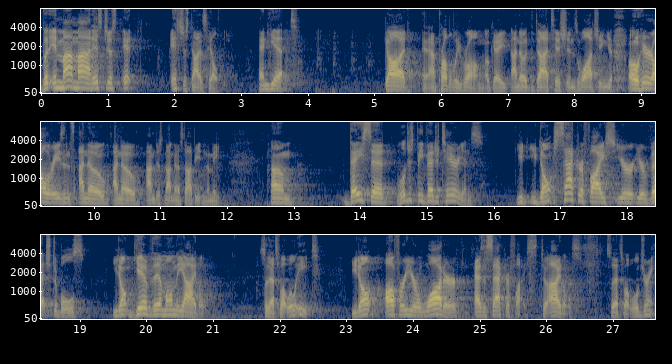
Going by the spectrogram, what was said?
but in my mind, it's just, it, it's just not as healthy. And yet, God, and I'm probably wrong, okay? I know the dietitians watching, you, oh, here are all the reasons. I know, I know, I'm just not going to stop eating the meat. Um, they said, we'll just be vegetarians. You, you don't sacrifice your, your vegetables, you don't give them on the idol. So that's what we'll eat. You don't offer your water as a sacrifice to idols. So that's what we'll drink.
